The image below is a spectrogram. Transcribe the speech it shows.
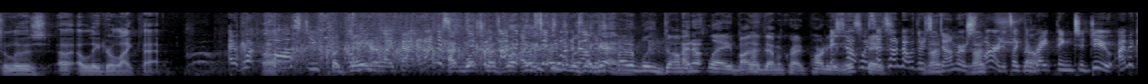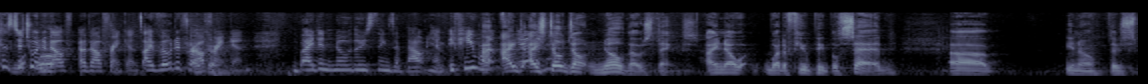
to lose a, a leader like that. At what cost do you pick a they- leader like that? And I'm a At what constituent. cost? Well, I'm a I think I think constituent it was an Again, incredibly dumb I don't- play by the Democratic Party It's in not, this it's not about whether it's Not- dumb or not- smart. It's like the no. right thing to do. I'm a constituent Well- of, Al, of Al Franken's. I voted for Al Franken. But I didn't know those things about him. If he runs I, I, again I and still don't know those things. I know what a few people said. Uh, you know, there's,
